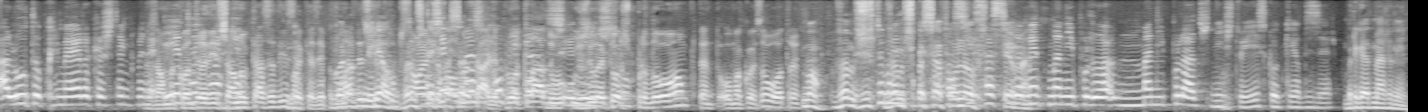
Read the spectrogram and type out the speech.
a luta primeira que eles têm que... Mas há uma contradição que... no que estás a dizer. Bom, Quer dizer, por um lado diz que a corrupção é essa batalha, por outro lado os eleitores perdoam, portanto, ou uma coisa ou outra. Bom, vamos, vamos passar para um novo facilmente manipula manipulados nisto, é isso que eu quero dizer. Obrigado, Marilene.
